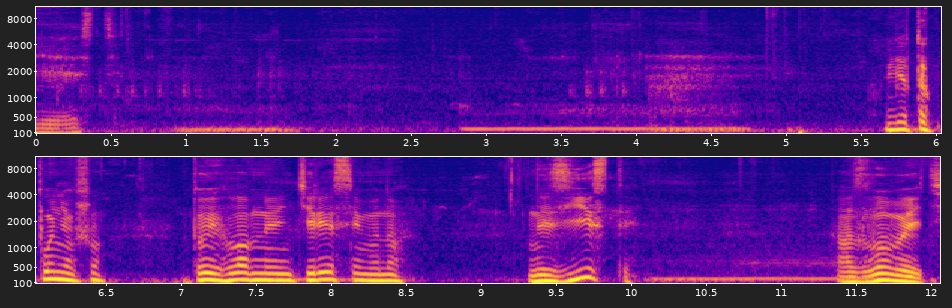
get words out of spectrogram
Єсть. Я так зрозумів, що той головний інтерес іменно не з'їсти, а зловити.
